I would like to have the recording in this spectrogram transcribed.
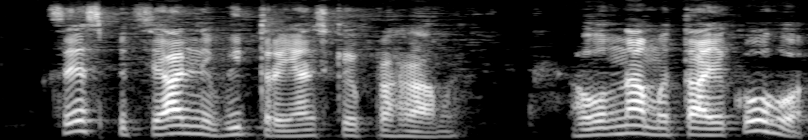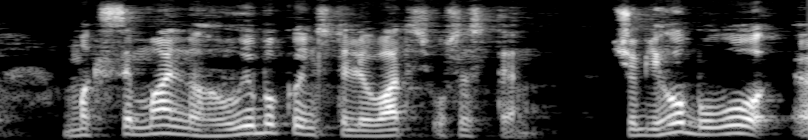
– це спеціальний вид троянської програми, головна мета якого максимально глибоко інсталюватись у систему, щоб його було е,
